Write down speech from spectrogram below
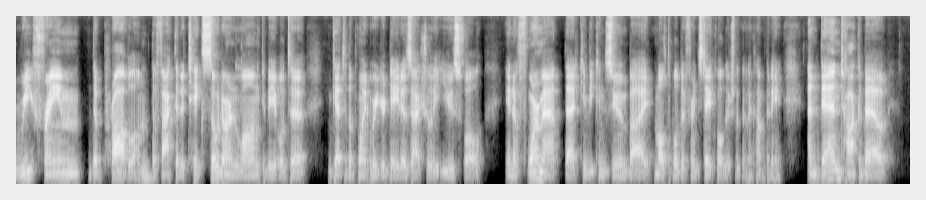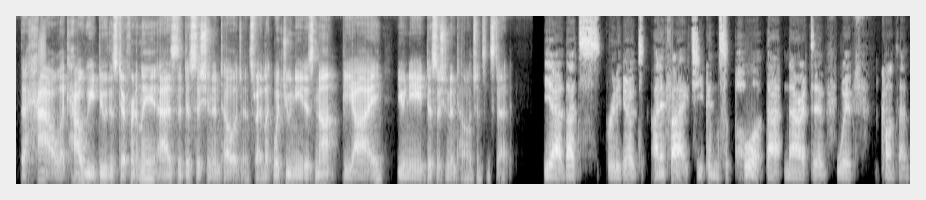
reframe the problem, the fact that it takes so darn long to be able to get to the point where your data is actually useful in a format that can be consumed by multiple different stakeholders within the company. And then talk about the how, like how we do this differently as the decision intelligence, right? Like what you need is not BI, you need decision intelligence instead. Yeah, that's really good. And in fact, you can support that narrative with content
